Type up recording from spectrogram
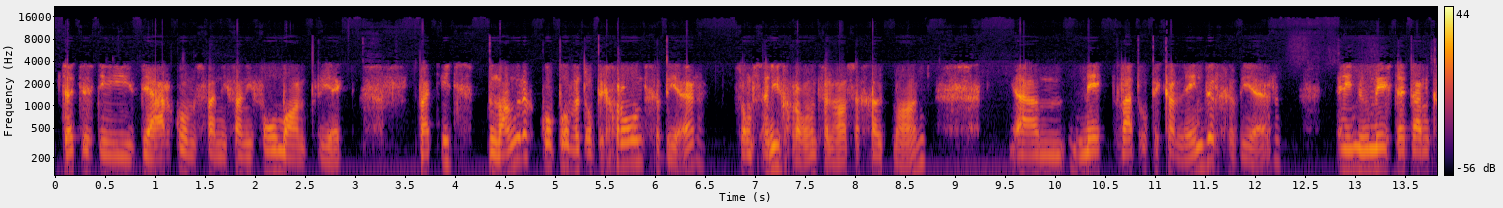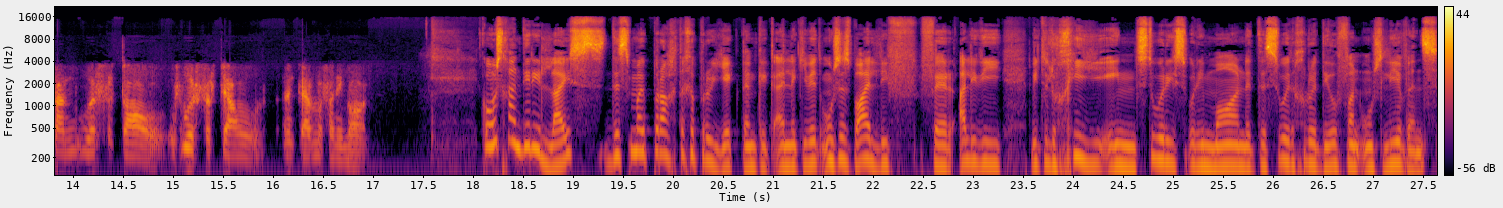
dit is die die herkoms van die van die volmaan projek wat iets belangrik koppel wat op die grond gebeur, soms in die grond van ons se goudmaan. Ehm um, met wat op die kalender gebeur en hoe mens dit dan kan oorvertaal of oorvertel in terme van die maan. Kom ons gaan deur die lys. Dis my pragtige projek dink ek eintlik. Jy weet ons is baie lief vir al die mitologie en stories oor die maan. Dit is so 'n groot deel van ons lewens.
